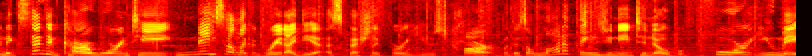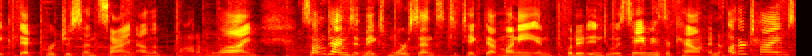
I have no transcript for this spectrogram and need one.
An extended car warranty may sound like a great idea, especially for a used car, but there's a lot of things you need to know before you make that purchase and sign on the bottom line. Sometimes it makes more sense to take that money and put it into a savings account, and other times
